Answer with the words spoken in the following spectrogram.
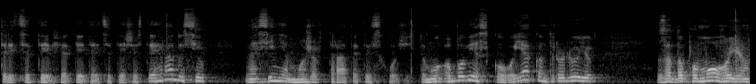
35-36 градусів, насіння може втратити схожість. Тому обов'язково я контролюю за допомогою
